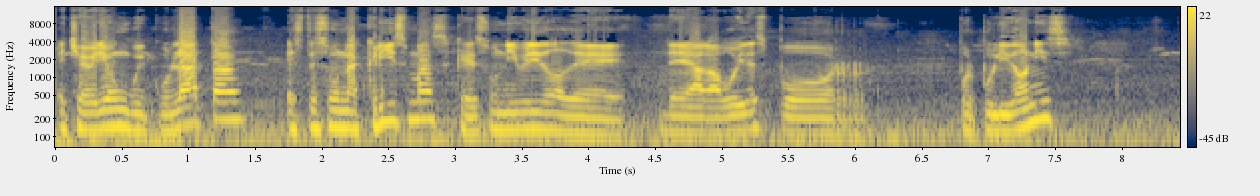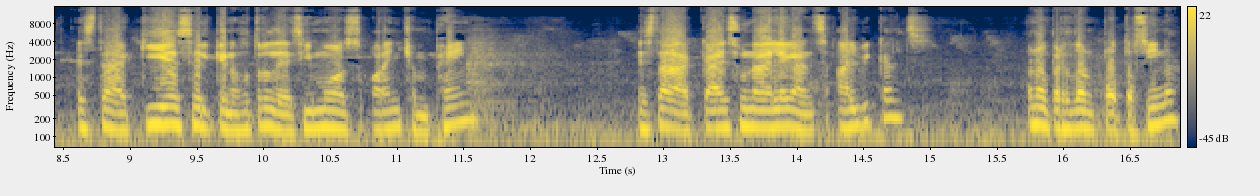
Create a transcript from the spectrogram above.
Echeveria unguiculata. Este es una Christmas, que es un híbrido de, de agavoides por, por Pulidonis. Este de aquí es el que nosotros le decimos Orange Champagne. Esta de acá es una Elegance albicans. Oh, no, perdón, Potosina.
